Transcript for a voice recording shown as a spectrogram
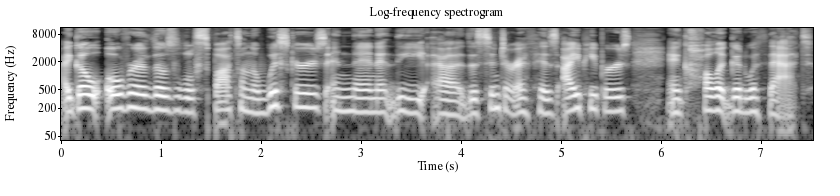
I go over those little spots on the whiskers and then the uh, the center of his eye peepers and call it good with that.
